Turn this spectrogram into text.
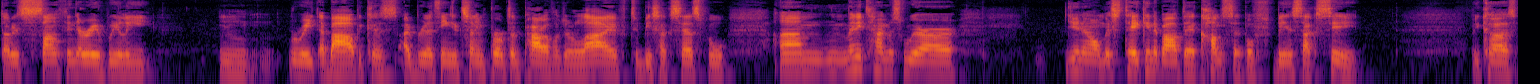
That is something that I really mm, read about because I really think it's an important part of your life to be successful. Um, many times we are, you know, mistaken about the concept of being succeed because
